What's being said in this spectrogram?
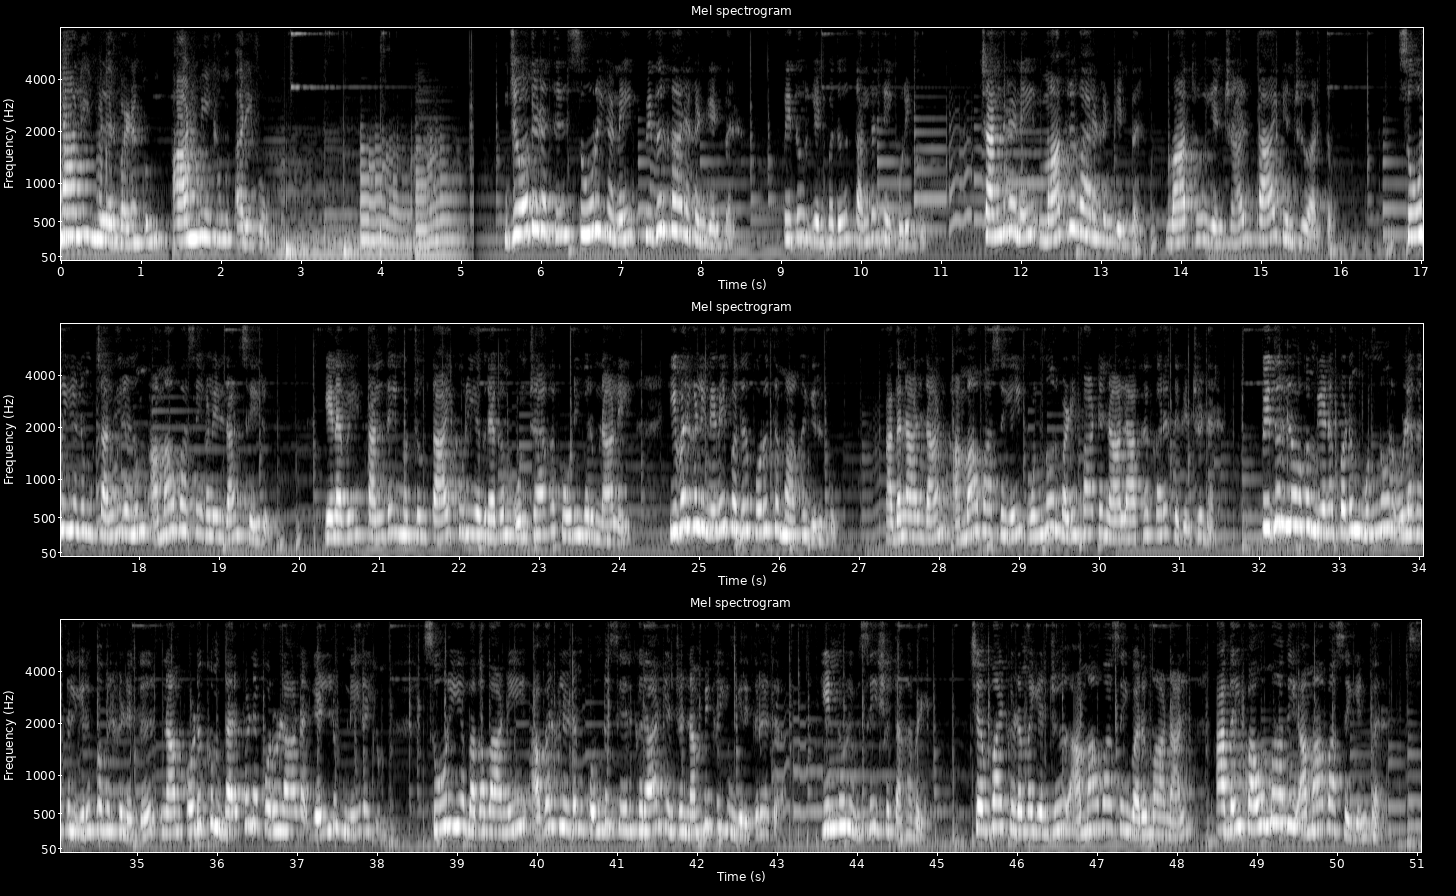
மாலை மலர் வழங்கும் ஆன்மீகம் அறிவோம். ஜோதிடத்தில் சூரியனை பிதுர்காரகன் என்பர். பிதுர் என்பது தந்தையை குறிக்கும். சந்திரனை மாத்ருகாரகன் என்பர். மாத்ரு என்றால் தாய் என்று அர்த்தம். சூரியனும் சந்திரனும் அமாவாசைகளில்தான் சேரும். எனவே தந்தை மற்றும் தாய்க்குரிய கிரகம் ஒன்றாக கூடி வரும் நாளில் இவர்களை நினைப்பது பொருத்தமாக இருக்கும். அதனால்தான் அமாவாசையை முன்னோர் வழிபாட்டு நாளாக கருதுகின்றனர். பிதிர்லோகம் எனப்படும் முன்னோர் உலகத்தில் இருப்பவர்களுக்கு நாம் கொடுக்கும் தர்ப்பண பொருளான எள்ளும் நீரையும் சூரிய பகவானே அவர்களிடம் கொண்டு சேர்க்கிறார் என்ற நம்பிக்கையும் இருக்கிறது. இன்னொரு விசேஷ தகவல். செவ்வாய்க்கிழமையன்று அமாவாசை வருமானால் அதை பௌமாதி அமாவாசை என்பர்.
